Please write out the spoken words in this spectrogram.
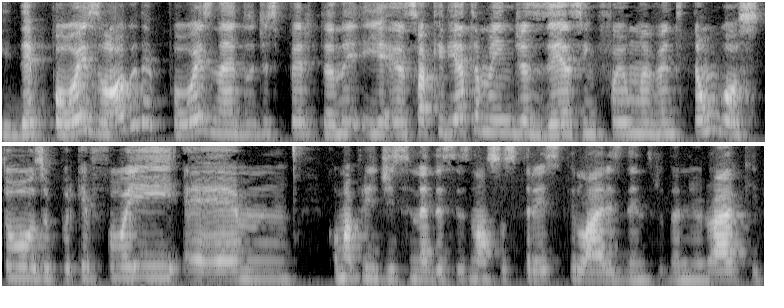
E depois, logo depois, né, do Despertando, e eu só queria também dizer, assim, que foi um evento tão gostoso, porque foi, é, como a Pri disse, né, desses nossos três pilares dentro da NeuroArc,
